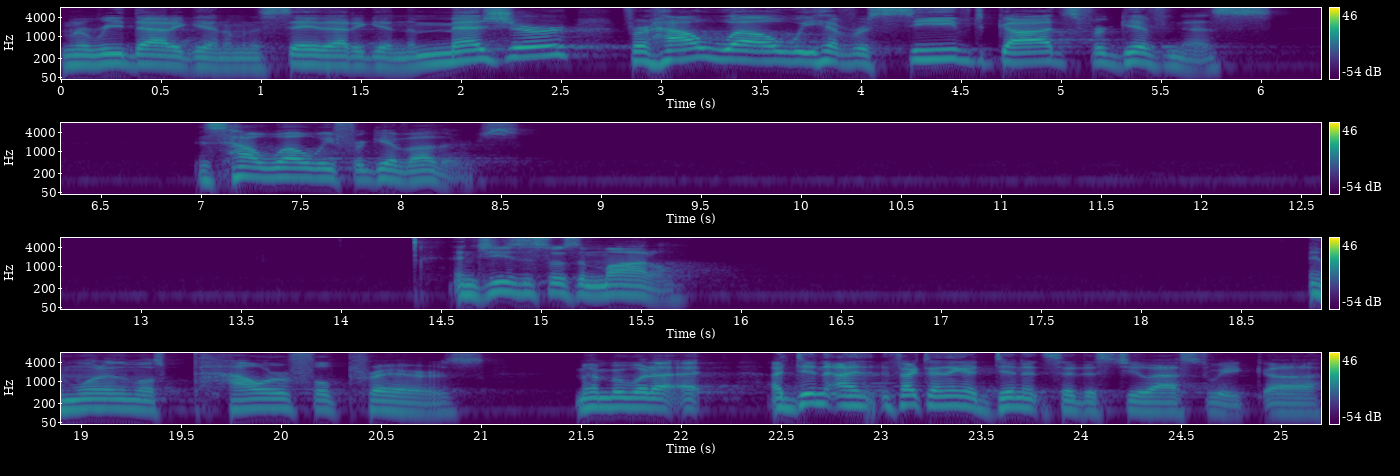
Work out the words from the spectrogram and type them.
I'm going to read that again. I'm going to say that again. The measure for how well we have received God's forgiveness is how well we forgive others. And Jesus was a model. In one of the most powerful prayers. Remember what I, I didn't, I, in fact, I think I didn't say this to you last week. Uh,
